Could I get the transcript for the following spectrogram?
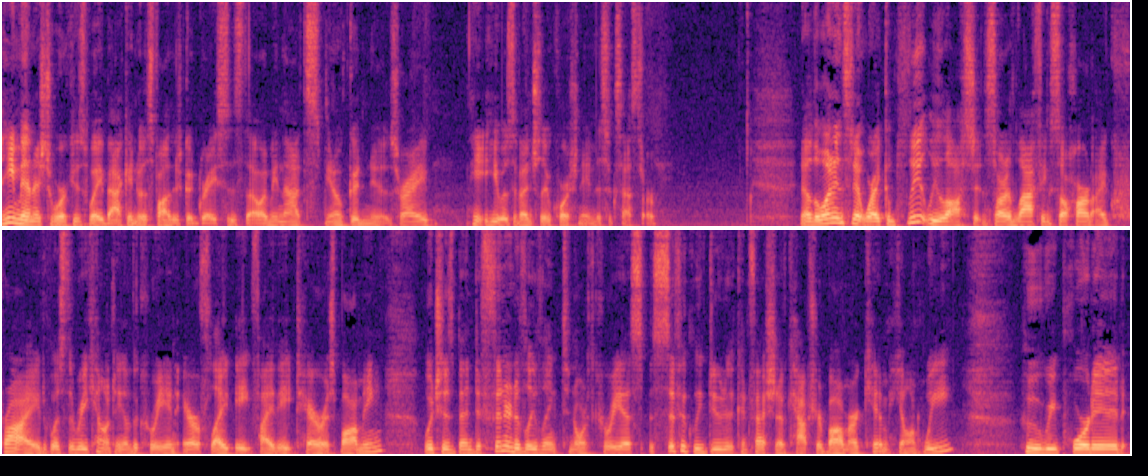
he managed to work his way back into his father's good graces, though. I mean, that's, you know, good news, right? He, he was eventually, of course, named the successor. Now, the one incident where I completely lost it and started laughing so hard I cried was the recounting of the Korean Air Flight 858 terrorist bombing, which has been definitively linked to North Korea, specifically due to the confession of captured bomber Kim Hyun Hui, who reported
